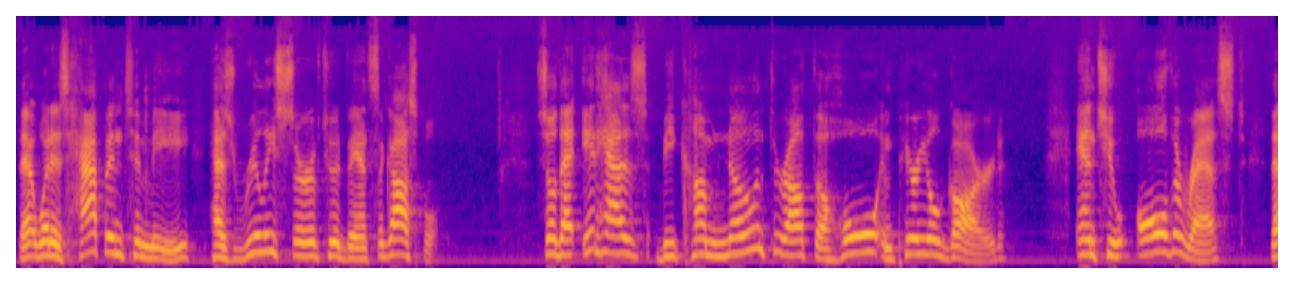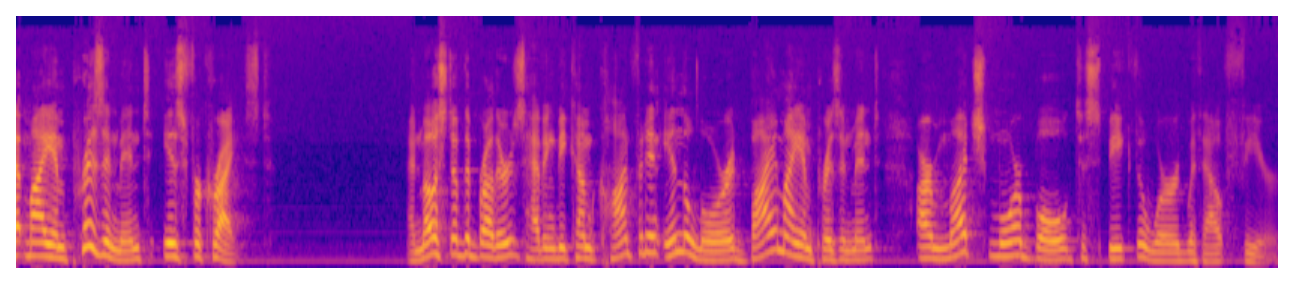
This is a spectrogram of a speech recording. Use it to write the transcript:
that what has happened to me has really served to advance the gospel, so that it has become known throughout the whole imperial guard and to all the rest that my imprisonment is for Christ. And most of the brothers, having become confident in the Lord by my imprisonment, are much more bold to speak the word without fear.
